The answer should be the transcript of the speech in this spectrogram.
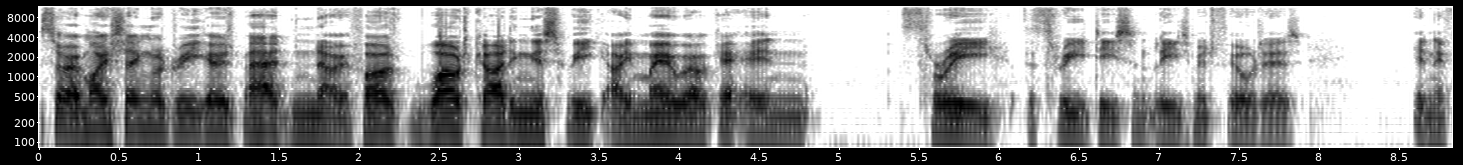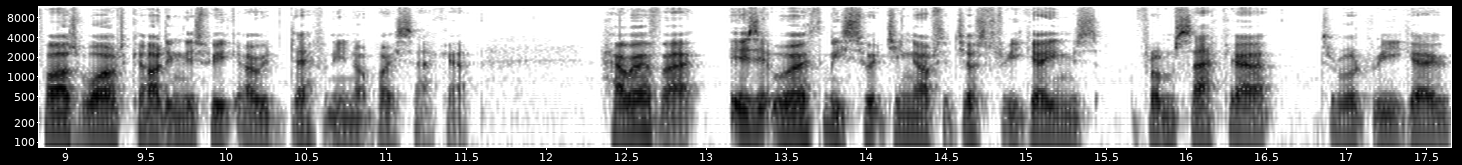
So am I saying Rodrigo's bad? No. If I was wildcarding this week, I may well get in three, the three decent Leeds midfielders. And if I was wildcarding this week, I would definitely not buy Saka. However, is it worth me switching after just three games from Saka to Rodrigo?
